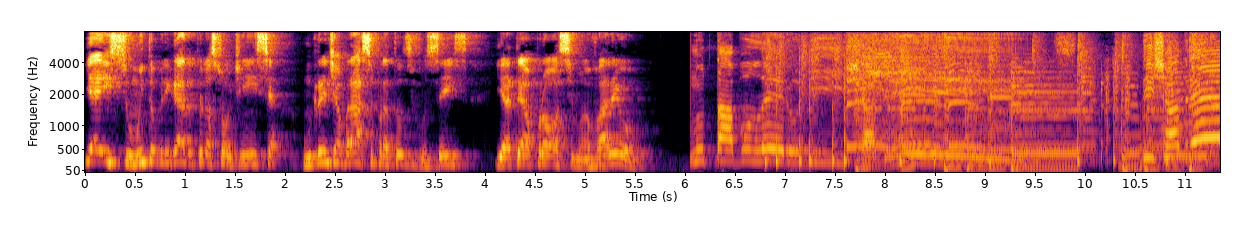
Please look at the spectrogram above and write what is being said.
E é isso. Muito obrigado pela sua audiência. Um grande abraço para todos vocês e até a próxima. Valeu! No tabuleiro de xadrez, de xadrez.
